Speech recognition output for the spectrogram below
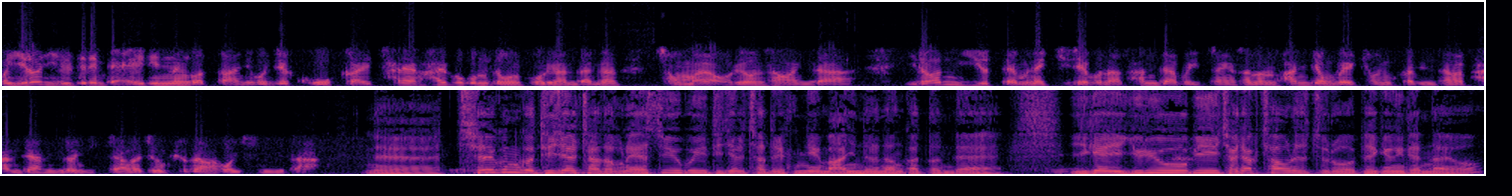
뭐 이런 일들이 매일 있는 것도 아니고 이제 고가의 차량 할부금 등을 고려한다면 정말 어려운 상황이라 이런 이유 때문에 기재부나 산자부 입장에서는 환경부의 경유값 인상을 반대하는 이런 입장을 지금 표명하고 있습니다. 네. 최근 그 디젤 차들은 SUV 디젤 차들이 굉장히 많이 늘어난 것 같던데 이게 유류비 절약 차원에서 주로 배경이 됐나요?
